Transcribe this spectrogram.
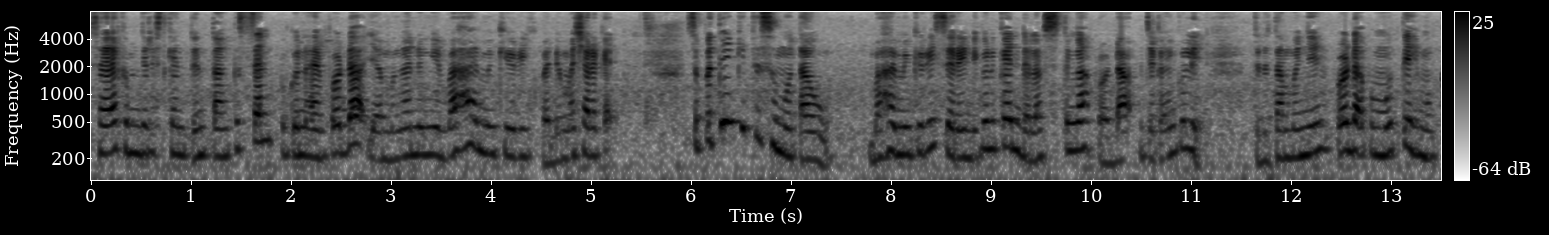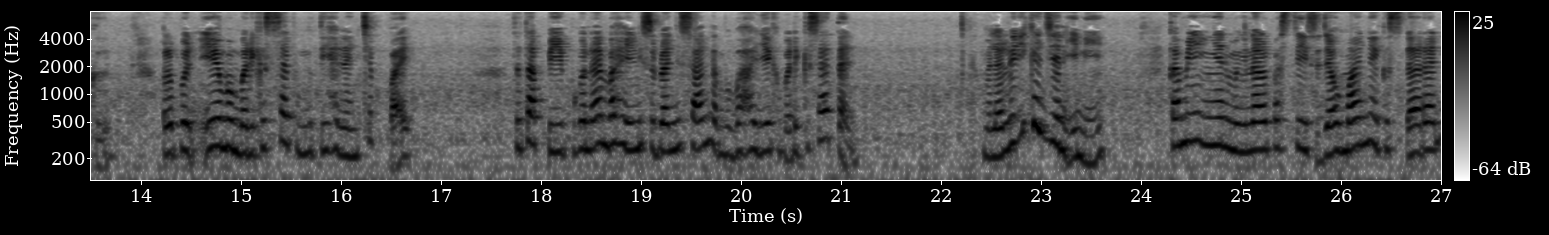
saya akan menjelaskan tentang kesan penggunaan produk yang mengandungi bahan merkuri kepada masyarakat. Seperti yang kita semua tahu, bahan merkuri sering digunakan dalam setengah produk penjagaan kulit, terutamanya produk pemutih muka. Walaupun ia memberi kesan pemutihan yang cepat, tetapi penggunaan bahan ini sebenarnya sangat berbahaya kepada kesihatan. Melalui kajian ini, kami ingin mengenal pasti sejauh mana kesedaran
